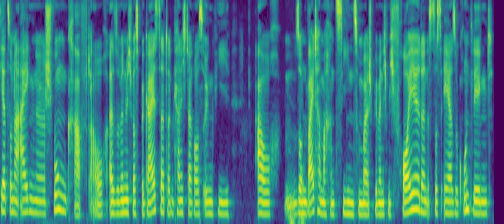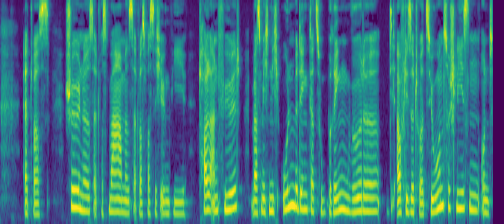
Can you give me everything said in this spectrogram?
die hat so eine eigene Schwungkraft auch. Also wenn mich was begeistert, dann kann ich daraus irgendwie auch so ein Weitermachen ziehen. Zum Beispiel, wenn ich mich freue, dann ist das eher so grundlegend etwas Schönes, etwas Warmes, etwas, was sich irgendwie toll anfühlt, was mich nicht unbedingt dazu bringen würde, die, auf die Situation zu schließen und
